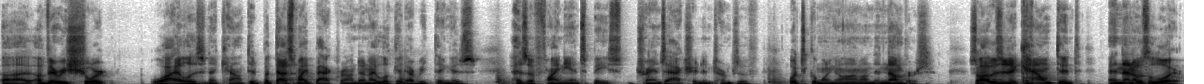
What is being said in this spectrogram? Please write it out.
uh, a very short while as an accountant, but that's my background, and I look at everything as as a finance based transaction in terms of what's going on on the numbers. So I was an accountant, and then I was a lawyer.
